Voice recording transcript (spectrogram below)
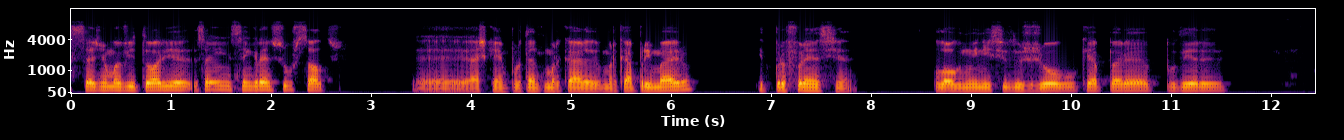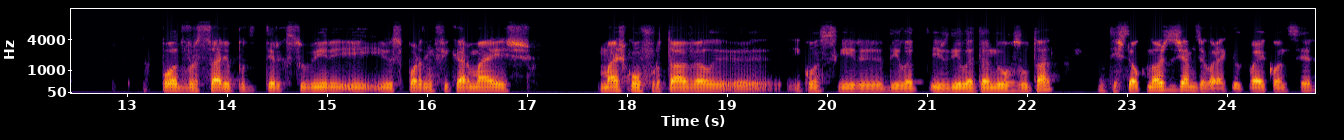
seja uma vitória sem, sem grandes sobressaltos. É, acho que é importante marcar, marcar primeiro e de preferência logo no início do jogo, que é para poder para o adversário poder ter que subir e, e o Sporting ficar mais, mais confortável eh, e conseguir eh, dilat, ir dilatando o resultado. Isto é o que nós desejamos. Agora, aquilo que vai acontecer,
